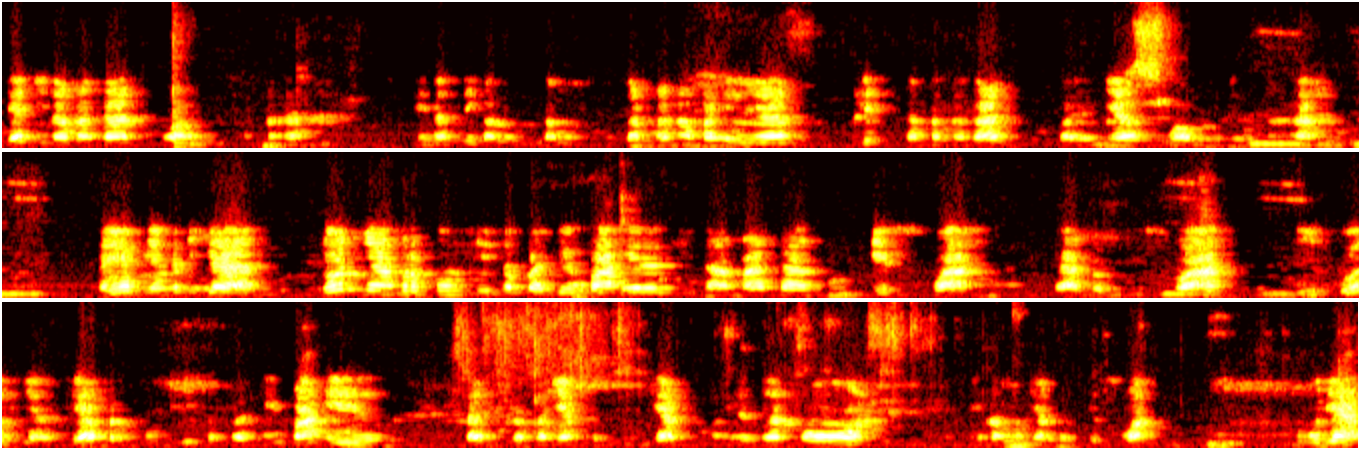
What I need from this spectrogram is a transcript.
Dia dinamakan wawu jamaah. Ini nanti kalau kita menyebutkan mana fa'ilnya, kita katakan fa'ilnya wawu jamaah. Baik, yang ketiga, nun yang berfungsi sebagai fa'il dinamakan iswah. Ya, nun iswah, itu yang dia berfungsi sebagai fa'il dan juga banyak kemudian fa'ilnya nun. Ini namanya iswah kemudian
